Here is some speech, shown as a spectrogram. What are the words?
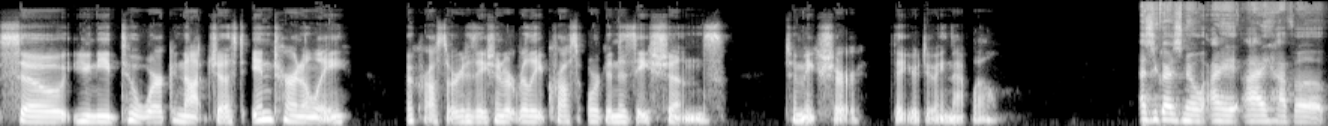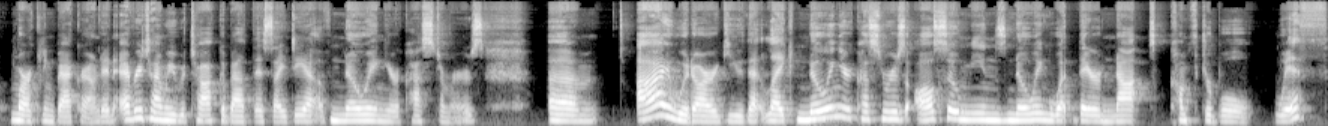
So you need to work not just internally across the organization but really across organizations to make sure that you're doing that well. As you guys know, I, I have a marketing background, and every time we would talk about this idea of knowing your customers, um, I would argue that like knowing your customers also means knowing what they're not comfortable with.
